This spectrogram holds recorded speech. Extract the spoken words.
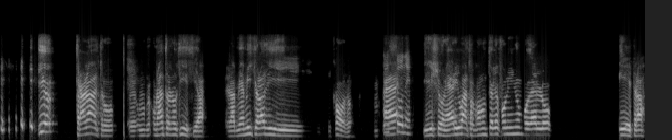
Io tra l'altro eh, un- un'altra notizia la mia amica là di, di Coso è, di Lissone, è arrivato con un telefonino modello pietra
